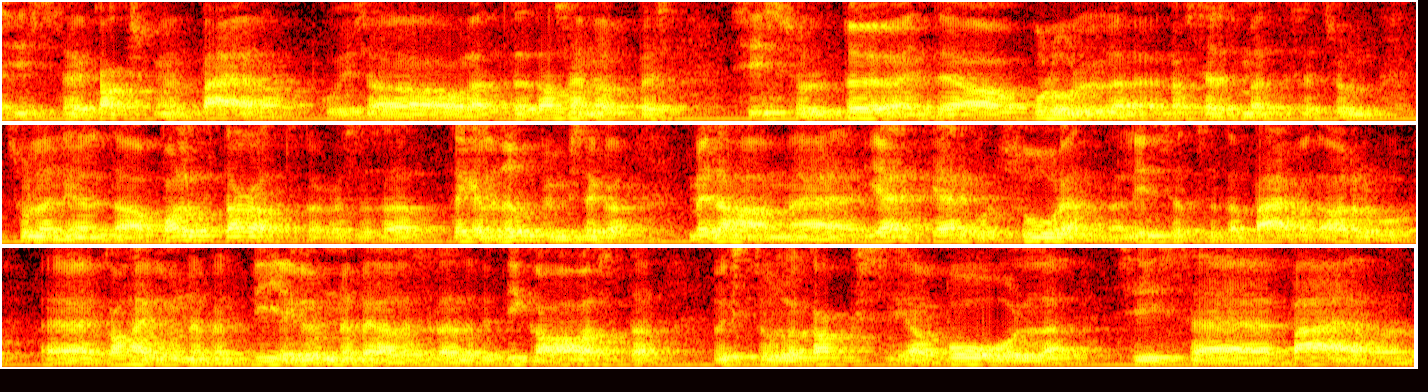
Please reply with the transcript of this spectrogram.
siis kakskümmend päeva, kui sa oled tasemeõppes siis sul tööandja kulul noh, selles mõttes, et sul, sulle nii-öelda palk tagatud, aga sa saad tegeleda õppimisega. me tahame järk-järgult suurendada lihtsalt seda päevade arvu eh, kahekümne pealt viiekümne peale, see tähendab, et iga aasta võiks tulla kaks ja pool siis eh, päeva,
